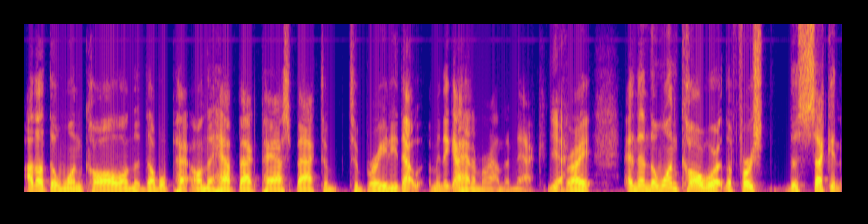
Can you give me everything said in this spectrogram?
I thought the one call on the double pa- on the halfback pass back to, to Brady that I mean, the guy had him around the neck, Yeah. right. And then the one call where the first, the second,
